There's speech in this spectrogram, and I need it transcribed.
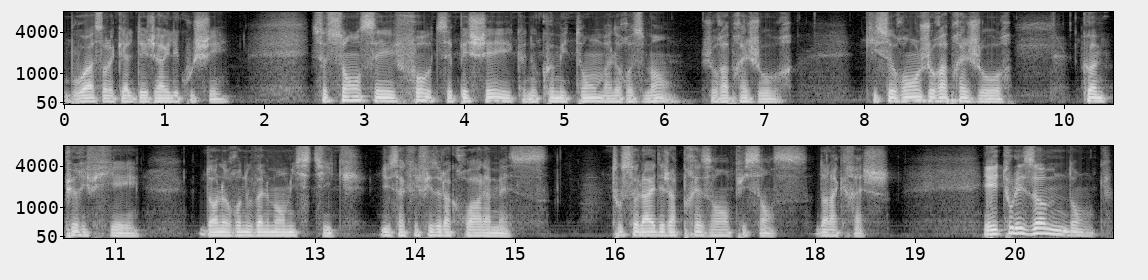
bois sur lequel déjà il est couché. Ce sont ces fautes, ces péchés que nous commettons malheureusement jour après jour, qui seront jour après jour comme purifiés dans le renouvellement mystique du sacrifice de la croix à la messe. Tout cela est déjà présent en puissance dans la crèche. Et tous les hommes, donc,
